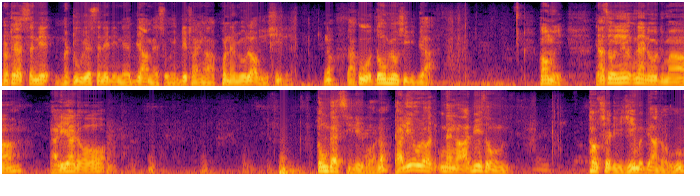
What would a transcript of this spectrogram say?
နောက်ထပ်စနစ်မတူတဲ့စနစ်တွေနဲ့ပြမယ်ဆိုရင်တစ်ထွင်က9မျိုးလောက်ကြီးရှိတယ်နော်ဒါခု3မျိုးရှိပြီပြကောင်းပြီဒါဆိုရင်ဦးနိုင်တို့ဒီမှာဒါလေးကတော့ တုံးကက်စီလေးပေါ့နော်ဒါလေးကိုတော့ဦးနိုင်ကအပြည့်စုံထောက်ချက်တွေရေးမပြတော့ဘူး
